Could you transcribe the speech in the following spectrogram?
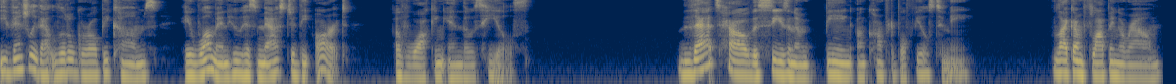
eventually that little girl becomes a woman who has mastered the art of walking in those heels. That's how the season of being uncomfortable feels to me. Like I'm flopping around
